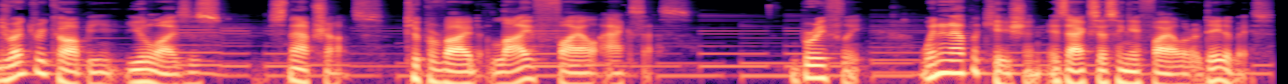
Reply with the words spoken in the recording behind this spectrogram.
Directory copy utilizes snapshots to provide live file access. Briefly, when an application is accessing a file or a database,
